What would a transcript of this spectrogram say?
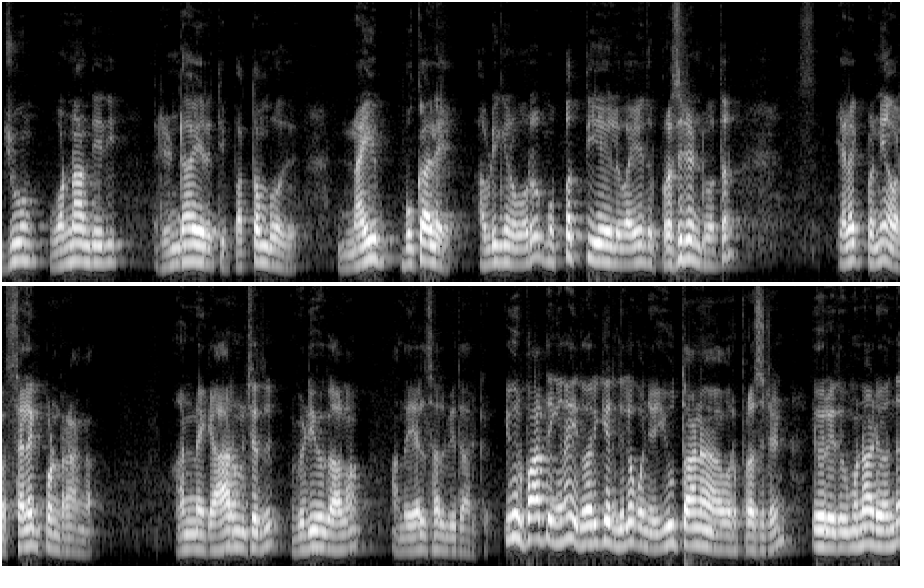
ஜூன் ஒன்றாந்தேதி ரெண்டாயிரத்தி பத்தொம்போது நைப் புகலே அப்படிங்கிற ஒரு முப்பத்தி ஏழு வயது பிரசிடெண்ட் ஒருத்தர் எலெக்ட் பண்ணி அவரை செலக்ட் பண்ணுறாங்க அன்னைக்கு ஆரம்பித்தது விடிவு காலம் அந்த எல் சல்விதா இருக்குது இவர் பார்த்தீங்கன்னா இது வரைக்கும் இருந்ததில்ல கொஞ்சம் யூத்தான ஒரு பிரசிடெண்ட் இவர் இதுக்கு முன்னாடி வந்து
